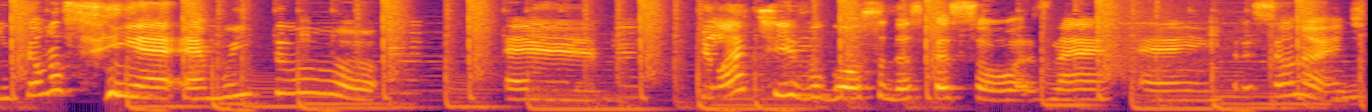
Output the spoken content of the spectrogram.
Então, assim, é, é muito é, relativo o gosto das pessoas, né? É impressionante.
